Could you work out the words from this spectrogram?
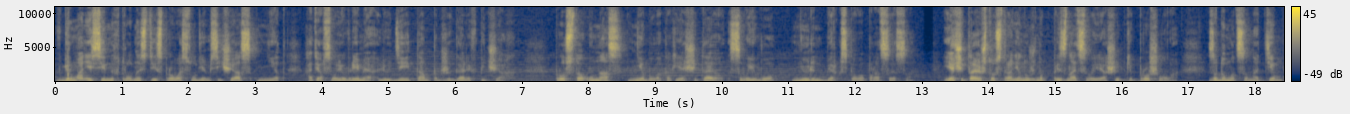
В Германии сильных трудностей с правосудием сейчас нет, хотя в свое время людей там поджигали в печах. Просто у нас не было, как я считаю, своего Нюрнбергского процесса. Я считаю, что стране нужно признать свои ошибки прошлого, задуматься над тем,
